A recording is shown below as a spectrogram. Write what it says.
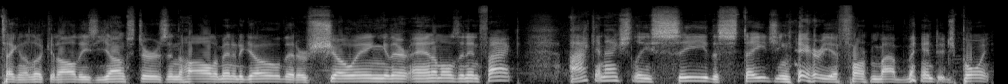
taking a look at all these youngsters in the hall a minute ago that are showing their animals, and in fact, I can actually see the staging area from my vantage point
